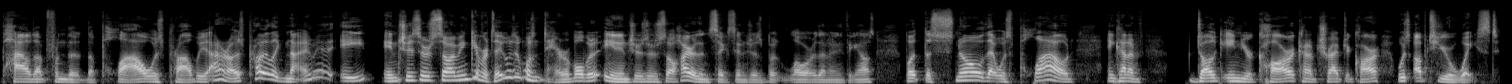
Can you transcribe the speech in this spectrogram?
piled up from the, the plow was probably I don't know it was probably like nine eight inches or so. I mean give or take it, was, it wasn't terrible but eight inches or so higher than six inches but lower than anything else. But the snow that was plowed and kind of dug in your car, kind of trapped your car, was up to your waist.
